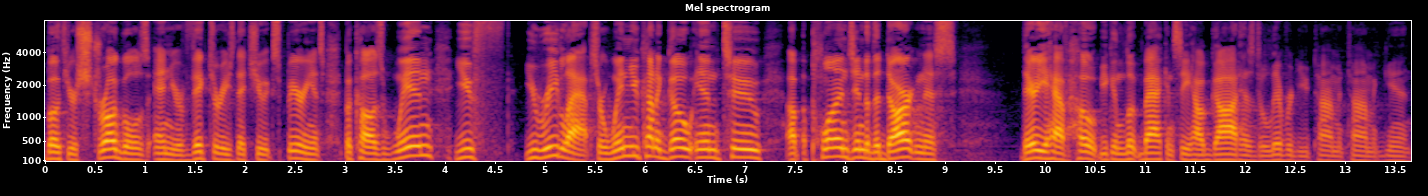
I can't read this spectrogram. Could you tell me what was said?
both your struggles and your victories that you experience, because when you you relapse or when you kind of go into a plunge into the darkness, there you have hope. You can look back and see how God has delivered you time and time again.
